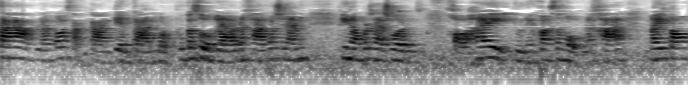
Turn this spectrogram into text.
ทราบแล้วก็สั่งการเตรียมการหมดทุกกระทรวงแล้วนะคะ เพราะฉะนั้นพี่น้องประชาชนขอให้อยู่ในความสงบนะคะ ไม่ต้อง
